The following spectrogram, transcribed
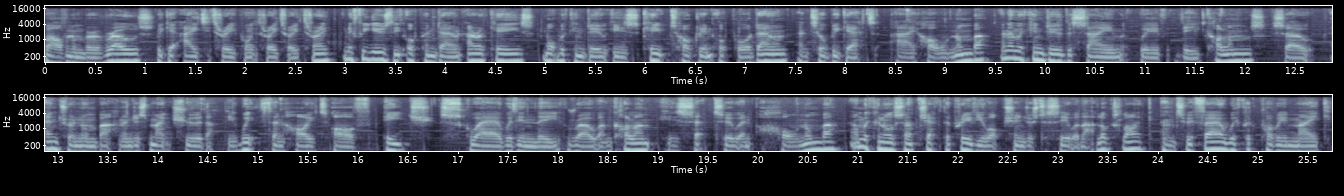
12 number of rows, we get 83.333. And if we use the up and down arrow keys, what we can do is keep toggling up or down until we get a whole number. And then we can do the same with the columns. So enter a number and then just make sure that the width and height of each square within the row and column is set to a whole number. And we can also check the preview option just to see what that looks like. And to be fair, we could probably make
